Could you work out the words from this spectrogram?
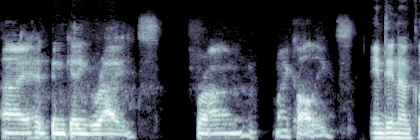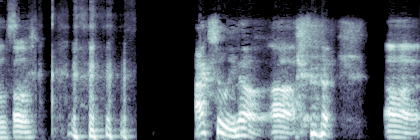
I had been getting rides from my colleagues. Indian uncles. Oh, actually no. Uh, uh,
